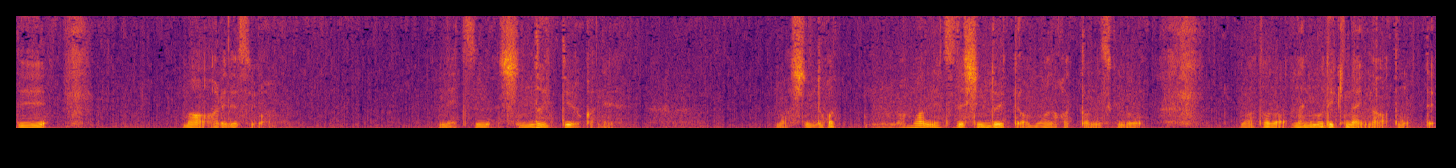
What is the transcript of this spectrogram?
で、まあ、あれですよ。熱、しんどいっていうかね、まあ、しんどかった。あ熱でしんどいって思わなかったんですけど、まあただ何もできないなと思って、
